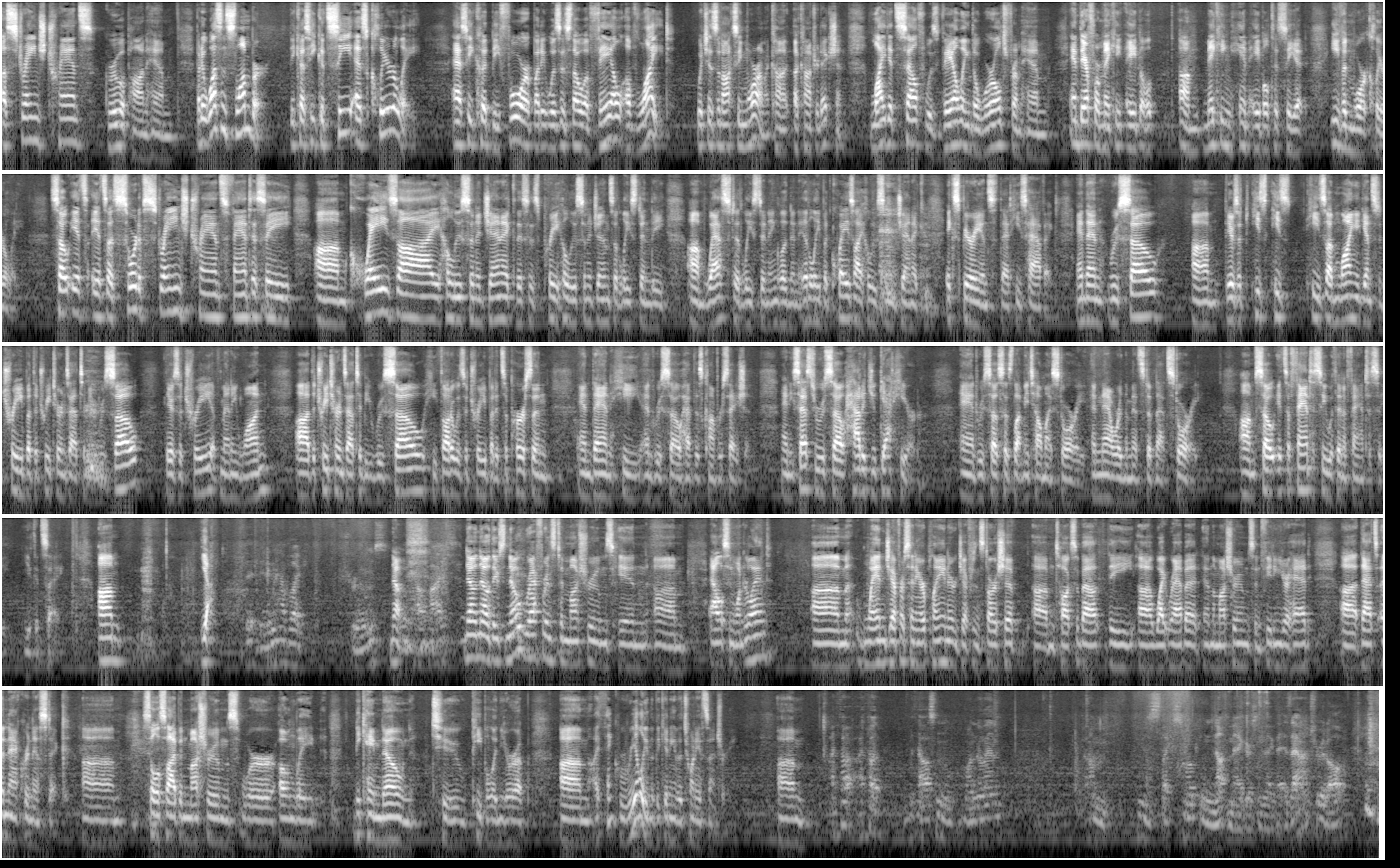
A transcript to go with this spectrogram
a strange trance grew upon him. But it wasn't slumber, because he could see as clearly as he could before, but it was as though a veil of light which is an oxymoron, a, con- a contradiction. Light itself was veiling the world from him, and therefore making able, um, making him able to see it even more clearly. So it's it's a sort of strange trance fantasy, um, quasi hallucinogenic. This is pre hallucinogens, at least in the um, West, at least in England and Italy, but quasi hallucinogenic experience that he's having. And then Rousseau, um, there's a he's he's he's um, lying against a tree, but the tree turns out to be Rousseau. There's a tree of many one. Uh, the tree turns out to be Rousseau. He thought it was a tree, but it's a person. And then he and Rousseau have this conversation. And he says to Rousseau, How did you get here? And Rousseau says, Let me tell my story. And now we're in the midst of that story. Um, so it's a fantasy within a fantasy, you could say. Um, yeah. They, they didn't have like shrooms. No. No, no. There's no reference to mushrooms in um, Alice in Wonderland. Um, when Jefferson Airplane or Jefferson Starship um, talks about the uh, white rabbit and the mushrooms and feeding your head, uh, that's anachronistic. Um, psilocybin mushrooms were only became known to people in Europe, um, I think really in the beginning of the 20th century. Um, I thought I thought Alice in Wonderland, um, he was like smoking nutmeg or something like that. Is that not true at all?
